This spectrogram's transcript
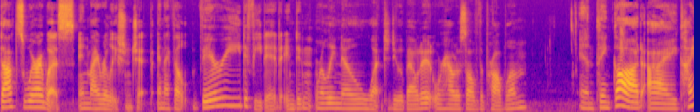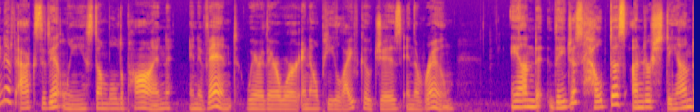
that's where I was in my relationship, and I felt very defeated and didn't really know what to do about it or how to solve the problem. And thank God I kind of accidentally stumbled upon an event where there were NLP life coaches in the room and they just helped us understand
